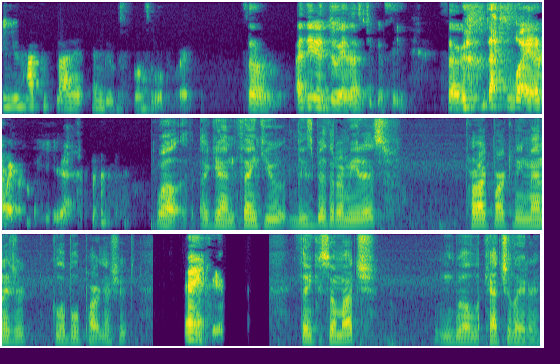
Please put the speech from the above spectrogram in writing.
and you have to plan it and be responsible for it. So I didn't do it, as you can see. So that's why I recommend you that. well, again, thank you, Lizbeth Ramirez, Product Marketing Manager, Global Partnerships. Thank you. Thank you so much. We'll catch you later.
